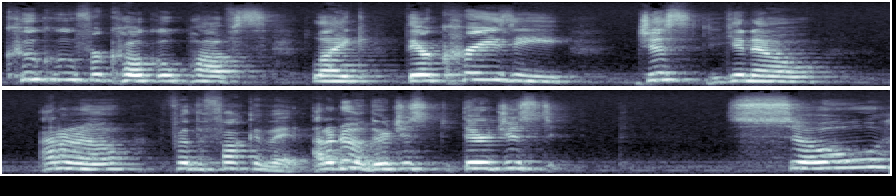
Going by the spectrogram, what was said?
cuckoo for Cocoa Puffs. Like they're crazy. Just you know, I don't know for the fuck of it. I don't know. They're just they're just so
